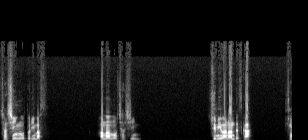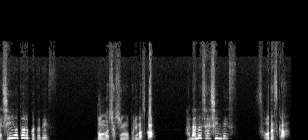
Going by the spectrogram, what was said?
写真を撮ります。花の写真。趣味は何ですか？写真を撮ることです。どんな写真を撮りますか？花の写真です。そうですか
